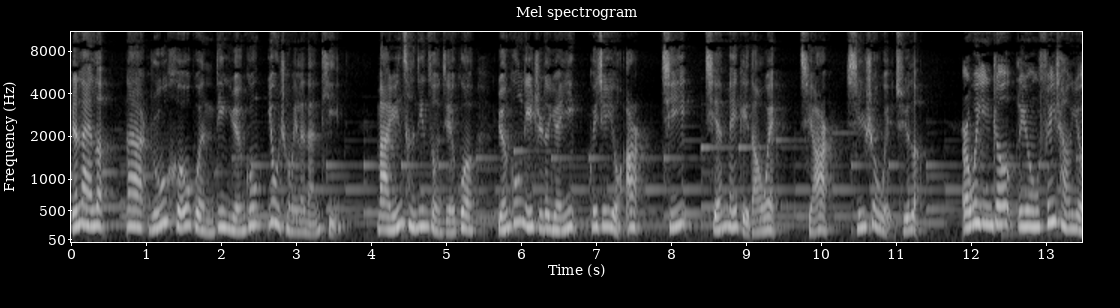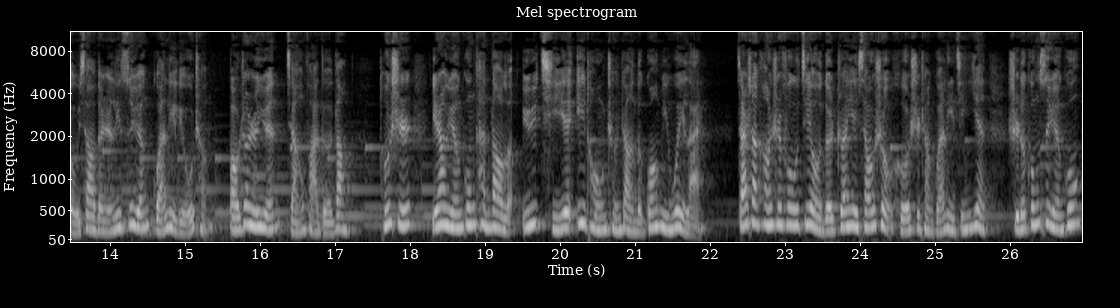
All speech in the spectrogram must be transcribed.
人来了，那如何稳定员工又成为了难题。马云曾经总结过，员工离职的原因归结有二：其一，钱没给到位；其二，心受委屈了。而魏应州利用非常有效的人力资源管理流程，保证人员奖法得当。同时，也让员工看到了与企业一同成长的光明未来。加上康师傅既有的专业销售和市场管理经验，使得公司员工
